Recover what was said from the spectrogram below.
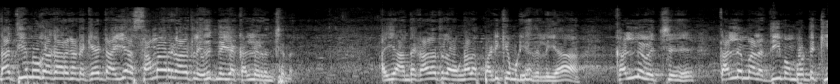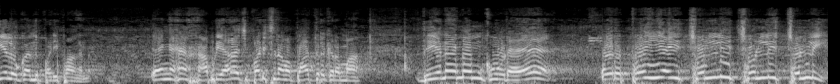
நான் திமுக காரங்கிட்ட கேட்டேன் ஐயா சமணர் காலத்தில் எதுக்கு ஐயா கல் இருந்துச்சுன்னு? ஐயா அந்த காலத்தில் அவங்களால படிக்க முடியாது இல்லையா? கல் வச்சு கல் மேல தீபம் போட்டு கீழே உட்காந்து படிப்பாங்கன்னு. ஏங்க அப்படி யாராச்சும் படிச்சு நம்ம பார்த்துருக்கிறோமா? தினமும் கூட ஒரு பொய்யை சொல்லி சொல்லி சொல்லி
